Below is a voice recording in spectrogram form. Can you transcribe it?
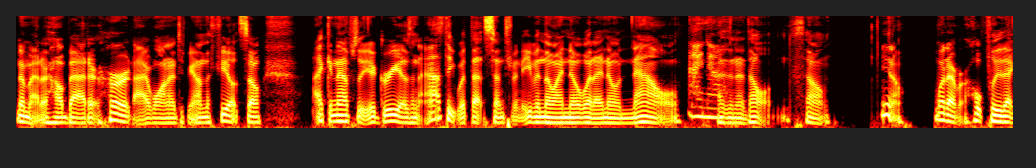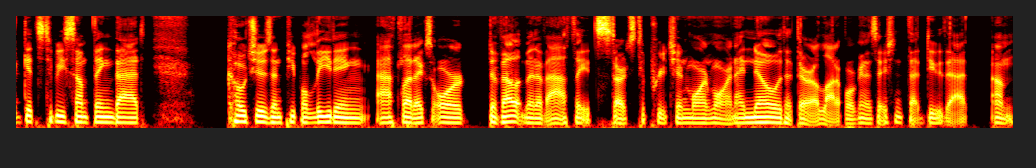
no matter how bad it hurt, I wanted to be on the field. So I can absolutely agree as an athlete with that sentiment, even though I know what I know now I know. as an adult. So, you know, whatever. Hopefully that gets to be something that coaches and people leading athletics or development of athletes starts to preach in more and more. And I know that there are a lot of organizations that do that. Um,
